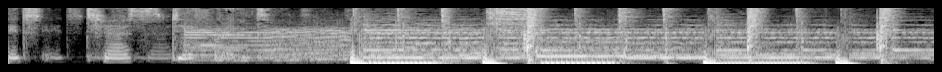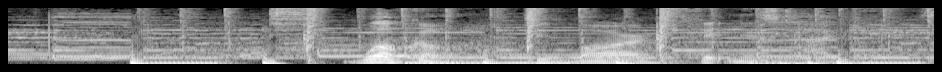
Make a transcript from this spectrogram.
It's just different. Welcome to Bar Fitness Podcast.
